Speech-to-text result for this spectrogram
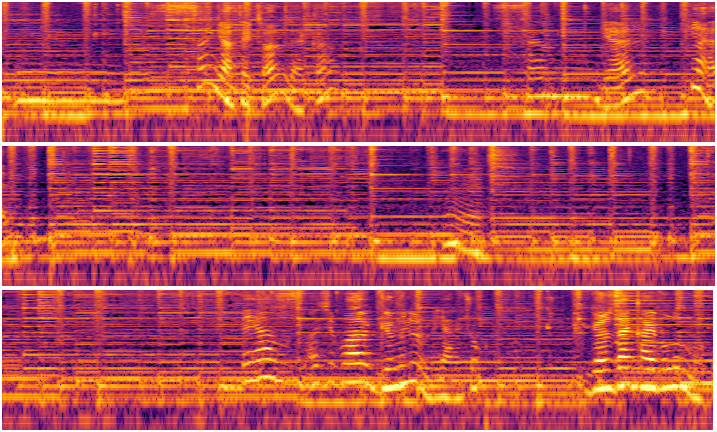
Hmm, sen gel tekrar bir dakika. Gel. Gel. Evet. Beyaz acaba gömülür mü? Yani çok gözden kaybolur mu?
